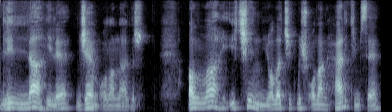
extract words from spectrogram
lillah ile cem olanlardır. Allah için yola çıkmış olan her kimse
